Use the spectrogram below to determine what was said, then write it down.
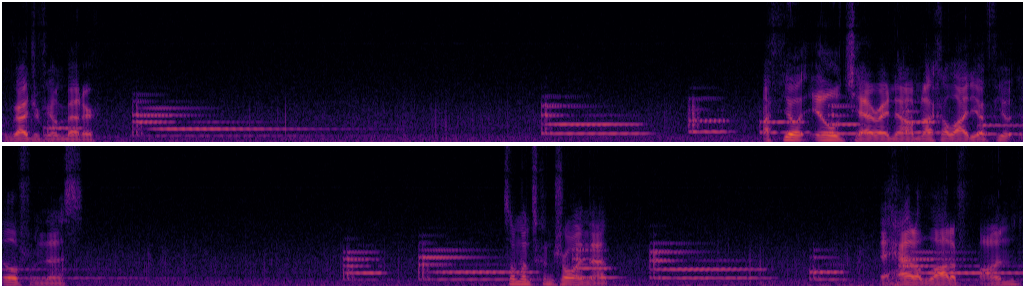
I'm glad you're feeling better. I feel ill, chat, right now. I'm not gonna lie to you. I feel ill from this. Someone's controlling that. They had a lot of fun.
